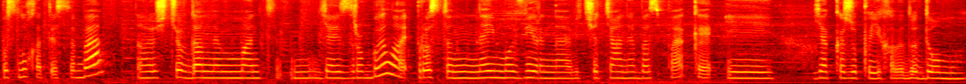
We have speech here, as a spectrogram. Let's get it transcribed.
послухати себе. е, Що в даний момент я і зробила, просто неймовірне відчуття небезпеки. І я кажу, поїхали додому.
